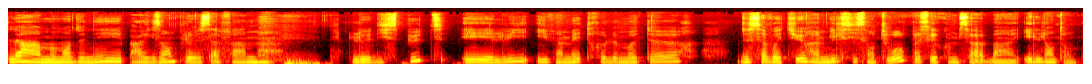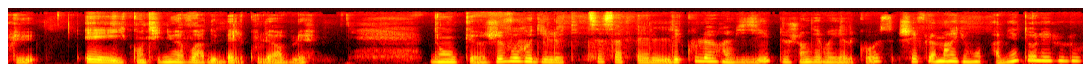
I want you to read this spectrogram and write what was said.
Là, à un moment donné, par exemple, sa femme le dispute et lui, il va mettre le moteur de sa voiture à 1600 tours parce que comme ça, ben, il l'entend plus et il continue à voir de belles couleurs bleues. Donc, euh, je vous redis le titre, ça s'appelle Les couleurs invisibles de Jean-Gabriel Cos chez Flammarion. À bientôt les loulous.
